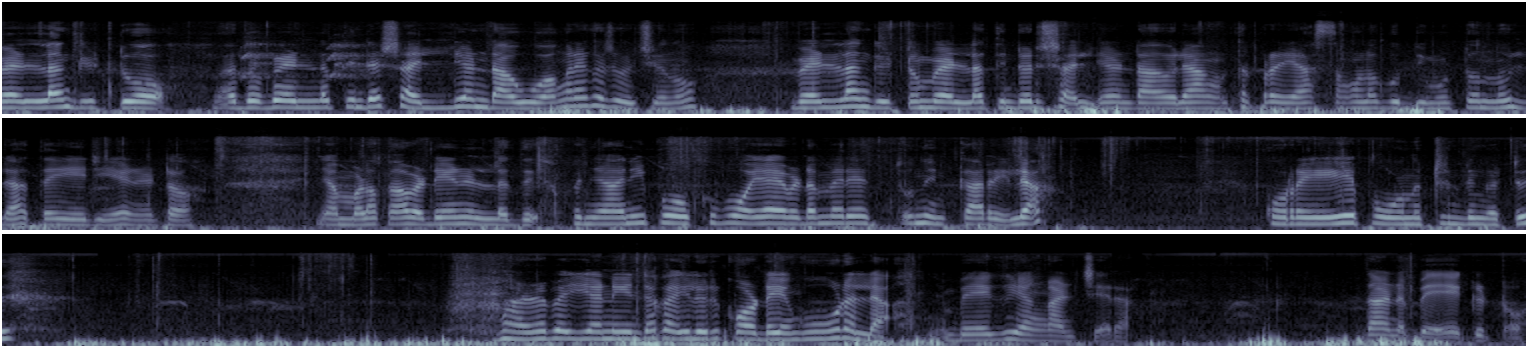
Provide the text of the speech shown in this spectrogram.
വെള്ളം കിട്ടുമോ അതോ വെള്ളത്തിന്റെ ശല്യം ഉണ്ടാവുമോ അങ്ങനെയൊക്കെ ചോദിച്ചിരുന്നു. വെള്ളം കിട്ടും വെള്ളത്തിന്റെ ഒരു ശല്യം ഉണ്ടാവില്ല അങ്ങനത്തെ പ്രയാസങ്ങളോ ബുദ്ധിമുട്ടൊന്നും ഇല്ലാത്ത ഏരിയയാണ് കേട്ടോ നമ്മളൊക്കെ അവിടെയാണ് ഉള്ളത്. അപ്പം ഞാൻ ഈ പോക്ക് പോയാൽ എവിടം വരെ എത്തുമെന്ന് എനിക്കറിയില്ല. കുറേ പോന്നിട്ടുണ്ട് ഇങ്ങോട്ട്. മഴ പെയ്യണേ എന്റെ കയ്യിലൊരു കുടയും കൂടല്ല. ബാഗ് ഞാൻ കാണിച്ചു തരാം. ഇതാണ് ബാഗ് കേട്ടോ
